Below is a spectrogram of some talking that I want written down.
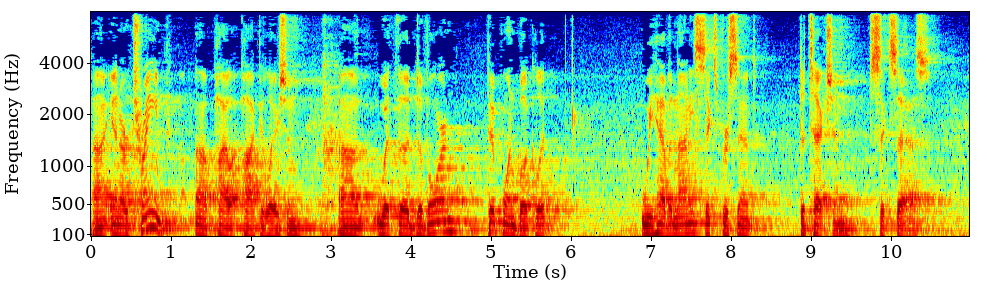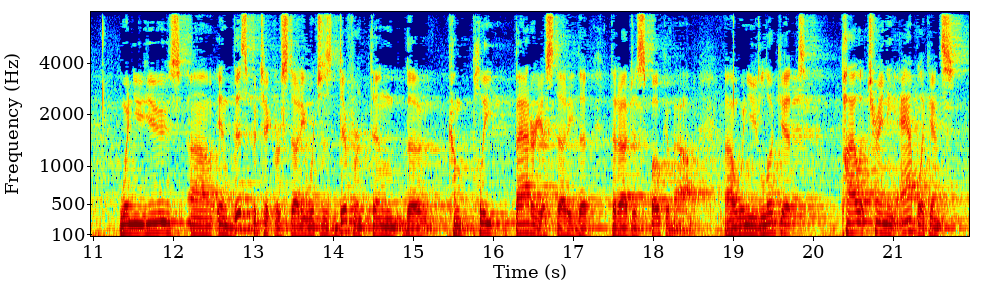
uh, in our trained uh, pilot population, with the Dvorine PIP-1 booklet, we have a 96% detection success. When you use, uh, in this particular study, which is different than the complete battery study that, that I just spoke about, uh, when you look at pilot training applicants,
